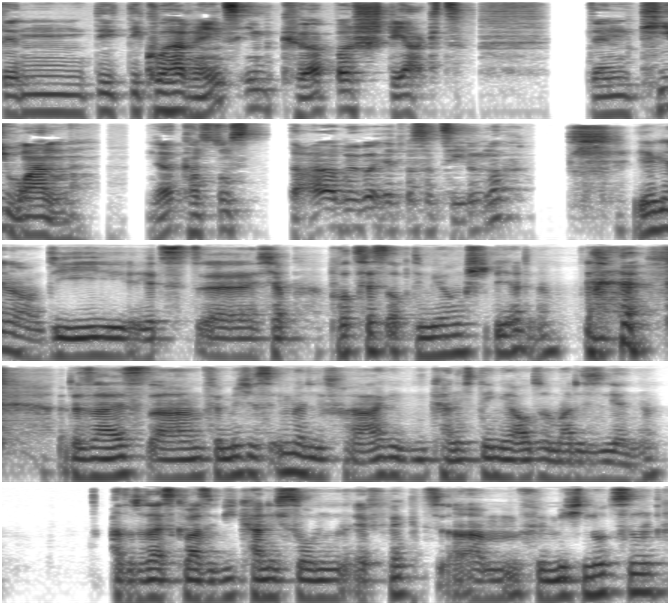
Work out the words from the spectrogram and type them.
denn die, die Kohärenz im Körper stärkt. Den Key One. Ja, kannst du uns darüber etwas erzählen noch? Ja, genau. Die jetzt, äh, ich habe Prozessoptimierung studiert. Ja? das heißt, ähm, für mich ist immer die Frage, wie kann ich Dinge automatisieren? Ja? Also das heißt quasi, wie kann ich so einen Effekt ähm, für mich nutzen,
